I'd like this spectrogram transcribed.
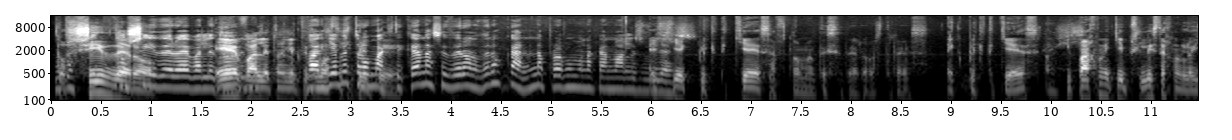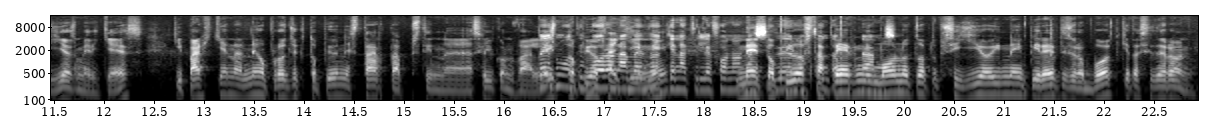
το, το, σίδερο, το σίδερο έβαλε, το... έβαλε τον ηλεκτρισμό Βαριέμαι στο σπίτι. τρομακτικά να σιδερώνω. Δεν έχω κανένα πρόβλημα να κάνω άλλες δουλειές. Έχει εκπληκτικές αυτόματες σιδερόστρες. Εκπληκτικές. Υπάρχουν και υψηλής τεχνολογίας μερικές. Και υπάρχει και ένα νέο project το οποίο είναι startup στην uh, Silicon Valley. Πες μου το οποίο μπορώ θα να γίνει. με δω και να τηλεφωνώ ναι, να το οποίο θα παίρνει μόνο του από το ψυγείο, είναι υπηρέτη ρομπότ και τα σιδερώνει.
